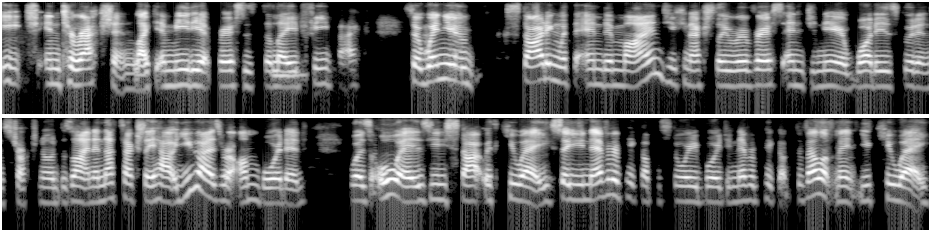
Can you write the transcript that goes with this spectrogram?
each interaction, like immediate versus delayed mm-hmm. feedback. So when you're starting with the end in mind, you can actually reverse engineer what is good instructional design. And that's actually how you guys were onboarded was always you start with QA. So you never pick up a storyboard, you never pick up development, you QA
